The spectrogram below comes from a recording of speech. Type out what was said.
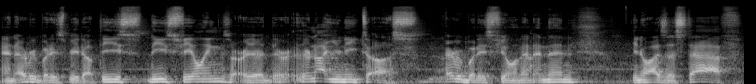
and everybody's beat up. These these feelings are they're, they're not unique to us. Everybody's feeling it. And then you know as a staff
